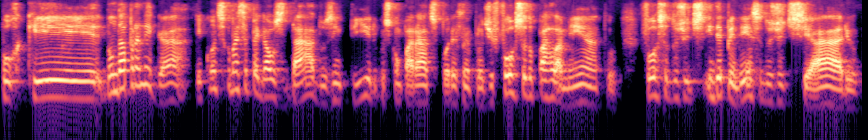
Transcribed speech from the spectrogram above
porque não dá para negar. E quando você começa a pegar os dados empíricos comparados, por exemplo, de força do parlamento, força do independência do judiciário,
